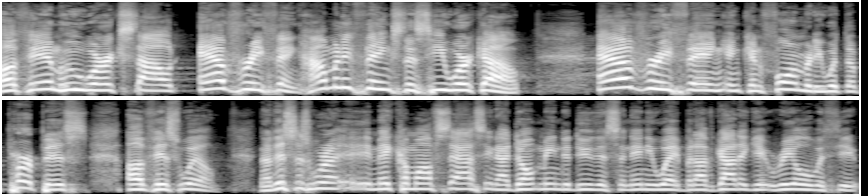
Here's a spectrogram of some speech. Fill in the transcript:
of him who works out everything. How many things does he work out? Everything in conformity with the purpose of His will. Now, this is where it may come off sassy, and I don't mean to do this in any way, but I've got to get real with you.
